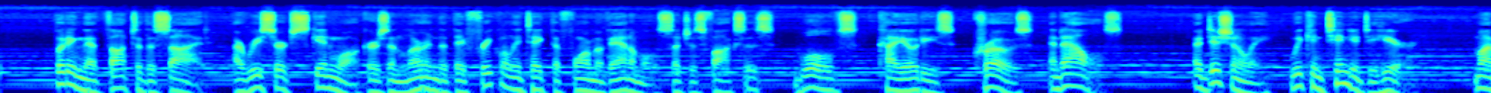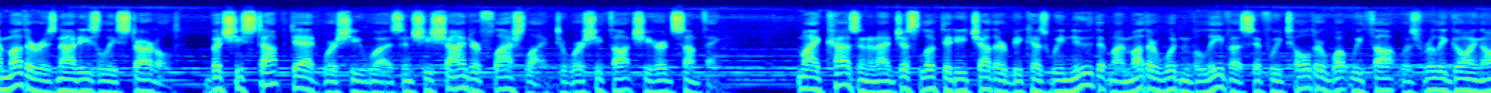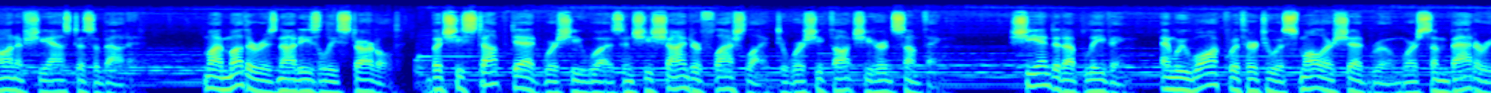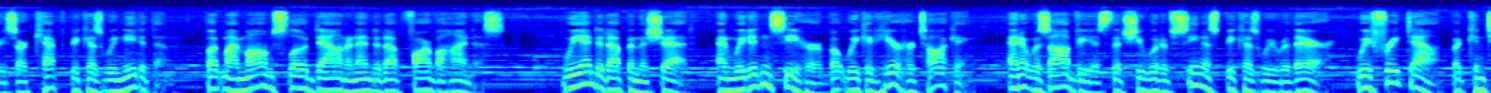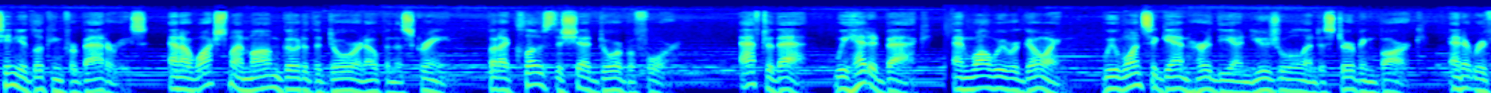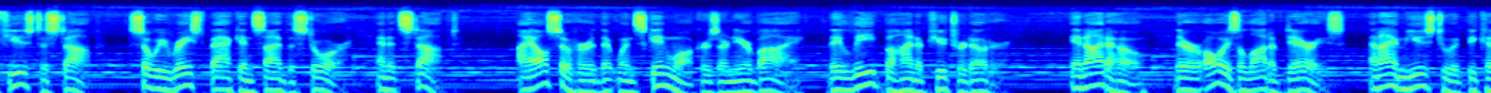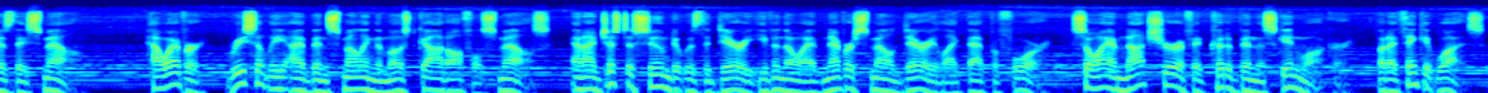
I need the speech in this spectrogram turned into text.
Putting that thought to the side, I researched skinwalkers and learned that they frequently take the form of animals such as foxes, wolves, coyotes, crows, and owls. Additionally, we continued to hear. My mother is not easily startled, but she stopped dead where she was and she shined her flashlight to where she thought she heard something. My cousin and I just looked at each other because we knew that my mother wouldn't believe us if we told her what we thought was really going on if she asked us about it. My mother is not easily startled, but she stopped dead where she was and she shined her flashlight to where she thought she heard something. She ended up leaving, and we walked with her to a smaller shed room where some batteries are kept because we needed them, but my mom slowed down and ended up far behind us. We ended up in the shed, and we didn't see her but we could hear her talking, and it was obvious that she would have seen us because we were there. We freaked out but continued looking for batteries, and I watched my mom go to the door and open the screen, but I closed the shed door before. After that, we headed back, and while we were going, we once again heard the unusual and disturbing bark, and it refused to stop, so we raced back inside the store, and it stopped. I also heard that when skinwalkers are nearby, they leave behind a putrid odor. In Idaho, there are always a lot of dairies, and I am used to it because they smell. However, recently I have been smelling the most god awful smells, and I just assumed it was the dairy even though I have never smelled dairy like that before, so I am not sure if it could have been the skinwalker, but I think it was.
